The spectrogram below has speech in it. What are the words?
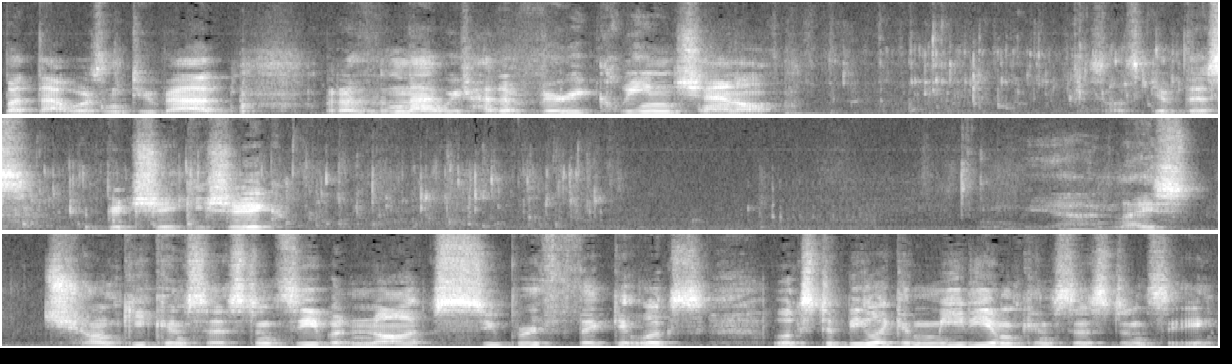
but that wasn't too bad. But other than that, we've had a very clean channel. So let's give this a good shaky shake. Yeah, nice chunky consistency, but not super thick. It looks looks to be like a medium consistency.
